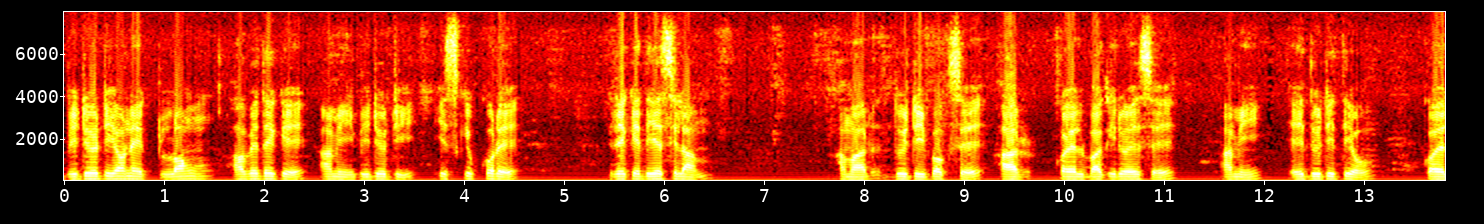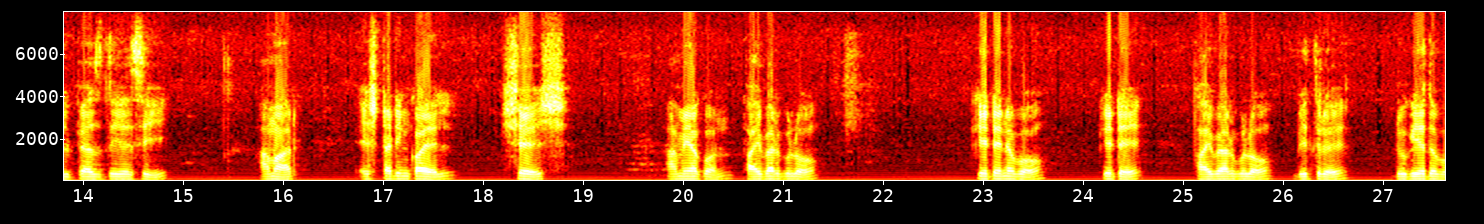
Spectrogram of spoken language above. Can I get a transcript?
ভিডিওটি অনেক লং হবে দেখে আমি ভিডিওটি স্কিপ করে রেখে দিয়েছিলাম। আমার দুইটি বক্সে আর কয়েল বাকি রয়েছে। আমি এই দুইটিতেও কয়েল প্যাচ দিয়েছি। আমার স্টার্টিং কয়েল শেষ। আমি এখন ফাইবারগুলো কেটে নেব। কেটে ফাইবারগুলো ভিতরে ঢুকিয়ে দেব।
